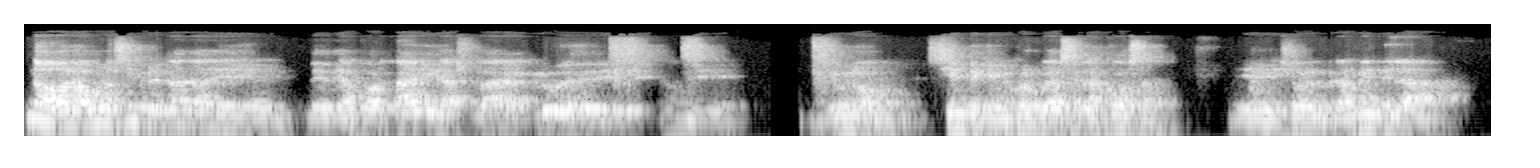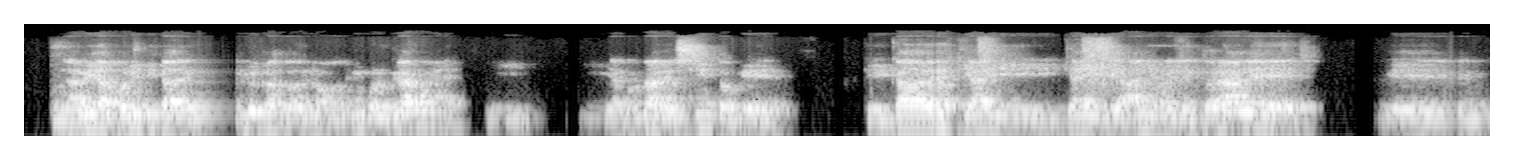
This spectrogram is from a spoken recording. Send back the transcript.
No, no, uno siempre trata de, aportar y de ayudar al club desde donde, uno siente que mejor puede hacer las cosas. Eh, yo realmente en la, la, vida política del club trato de no, involucrarme y, al contrario, siento que, que, cada vez que hay, que hay años electorales eh,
